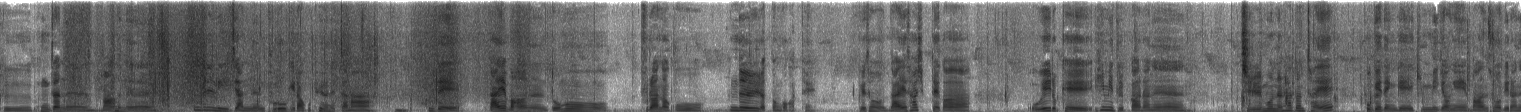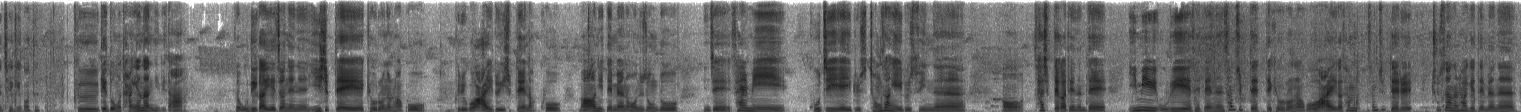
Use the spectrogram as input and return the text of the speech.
그 공자는 마흔을 흔들리지 않는 부록이라고 표현했잖아. 음. 근데 나의 마흔은 너무 불안하고 흔들렸던 것 같아. 그래서 나의 40대가 왜 이렇게 힘이 들까라는 질문을 하던 차에 보게 된 게 김미경의 마흔 수업이라는 책이거든. 그게 너무 당연한 일이다. 우리가 예전에는 20대에 결혼을 하고 그리고 아이도 20대에 낳고 마흔이 되면 어느 정도 이제 삶이 고지에 이를 수, 정상에 이를 수 있는 어 40대가 되는데 이미 우리의 세대는 30대 때 결혼하고 아이가 3, 30대를 출산을 하게 되면은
